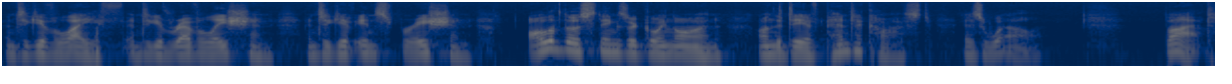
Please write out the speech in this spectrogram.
and to give life and to give revelation and to give inspiration. All of those things are going on on the day of Pentecost as well. But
